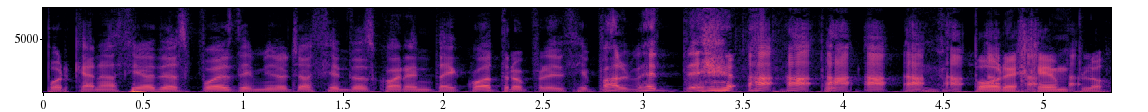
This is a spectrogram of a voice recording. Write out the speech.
Porque ha nacido después de 1844 principalmente. Por ejemplo,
